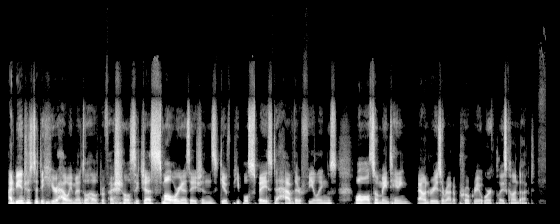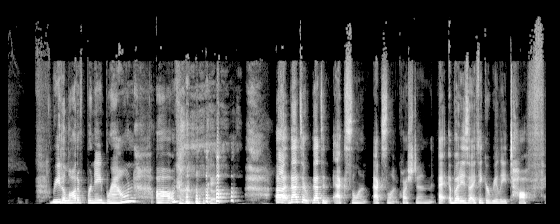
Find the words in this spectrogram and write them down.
I'd be interested to hear how a mental health professional suggests small organizations give people space to have their feelings while also maintaining boundaries around appropriate workplace conduct. Read a lot of Brene Brown. Um, Okay. Uh, that's a that's an excellent excellent question, but is I think a really tough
